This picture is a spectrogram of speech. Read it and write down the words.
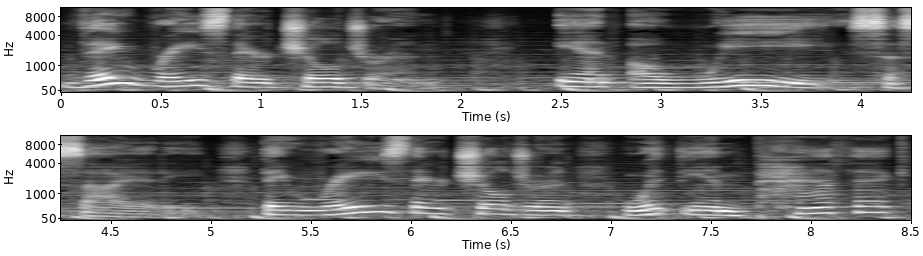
They raise their children in a we society. They raise their children with the empathic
